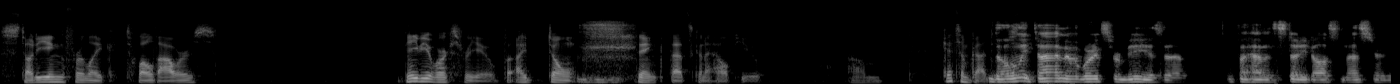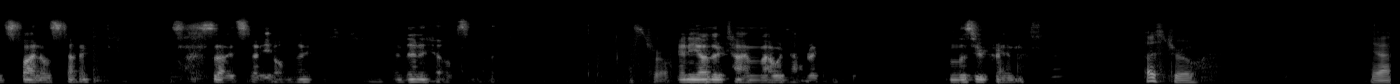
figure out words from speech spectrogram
Studying for like 12 hours maybe it works for you, but I don't think that's going to help you. Um, get some goddamn The only sleep. time it works for me is uh, if I haven't studied all semester and it's finals time. So I study all night, and then it helps. That's true. Any other time, I would not recommend it, unless you're cramming. That's true. Yeah.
